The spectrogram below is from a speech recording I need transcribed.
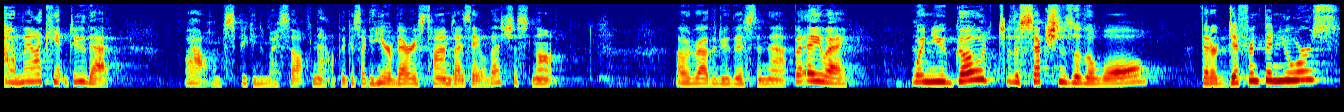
oh man, I can't do that. Wow, I'm speaking to myself now because I can hear various times I say, well, that's just not, I would rather do this than that. But anyway, When you go to the sections of the wall that are different than yours,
